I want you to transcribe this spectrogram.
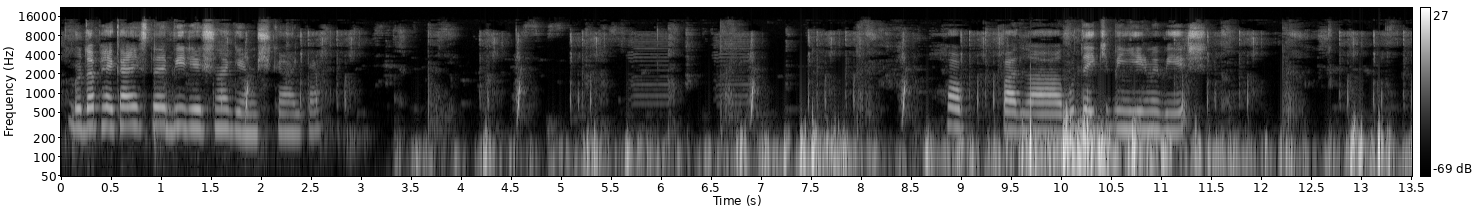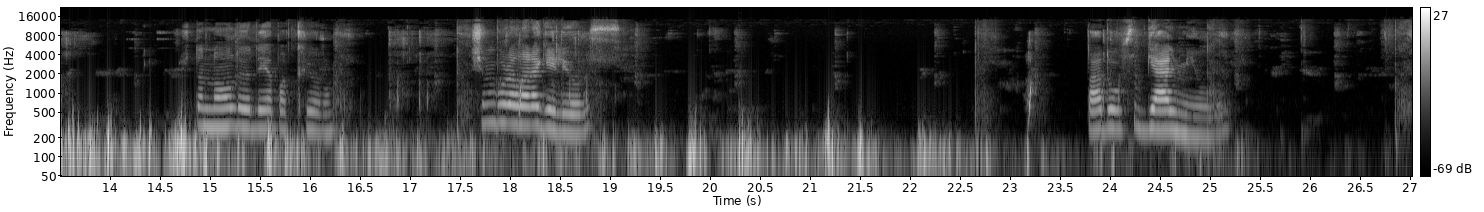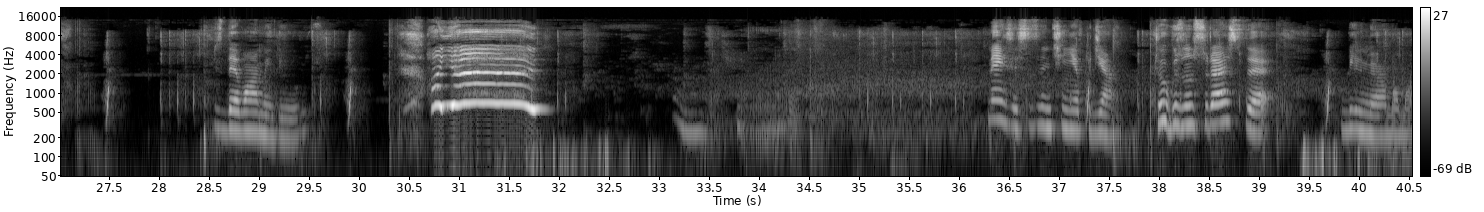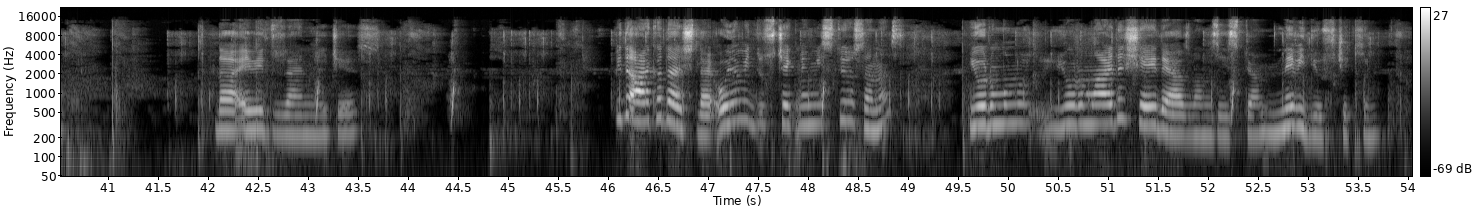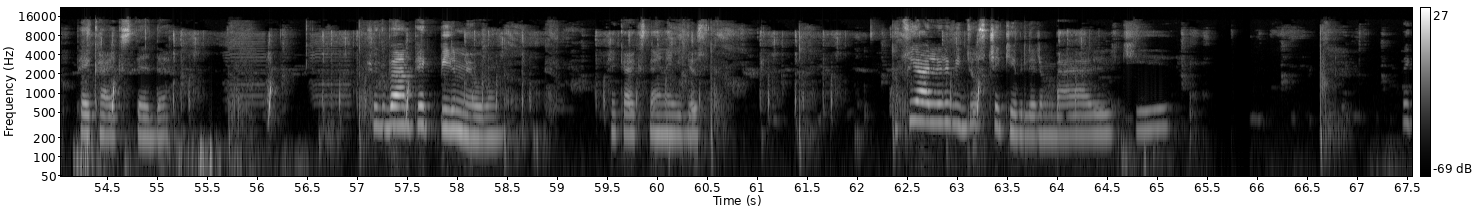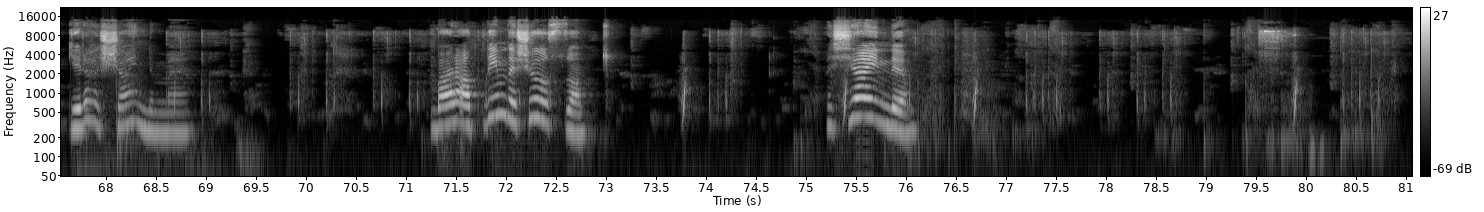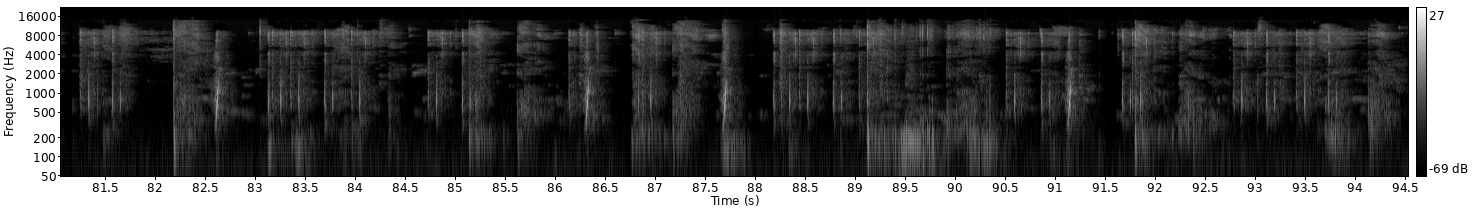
Burada PKX'de bir yaşına girmiş galiba. Hoppala. Burada 2021. Şurada ne oluyor diye bakıyorum. Şimdi buralara geliyoruz. Daha doğrusu gelmiyoruz. Biz devam ediyoruz. Hayır! Neyse sizin için yapacağım. Çok uzun sürerse bilmiyorum ama. Daha evi düzenleyeceğiz. Bir de arkadaşlar oyun videosu çekmemi istiyorsanız yorumunu, yorumlarda şey de yazmanızı istiyorum. Ne videosu çekeyim PKX'de de. Çünkü ben pek bilmiyorum. PKX'de ne videosu. Kutu yerleri videosu çekebilirim belki. Ve geri aşağı indim ben. Bari atlayayım da şey olsun. Aşağı indim.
